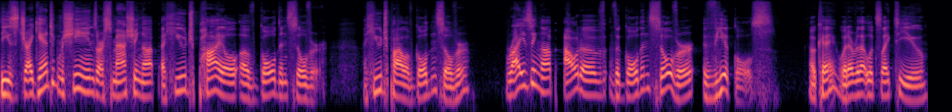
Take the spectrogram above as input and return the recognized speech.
These gigantic machines are smashing up a huge pile of gold and silver, a huge pile of gold and silver. Rising up out of the gold and silver vehicles, okay, whatever that looks like to you.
